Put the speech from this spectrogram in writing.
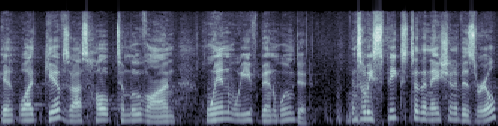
is what gives us hope to move on when we've been wounded. And so he speaks to the nation of Israel,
